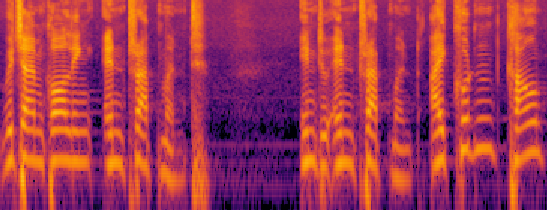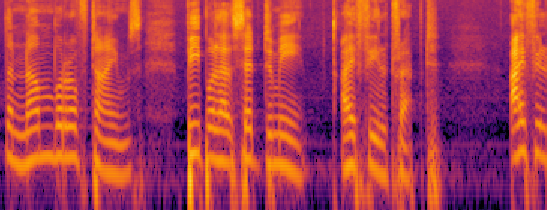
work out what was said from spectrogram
which I'm calling entrapment into entrapment. I couldn't count the number of times people have said to me, I feel trapped. I feel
